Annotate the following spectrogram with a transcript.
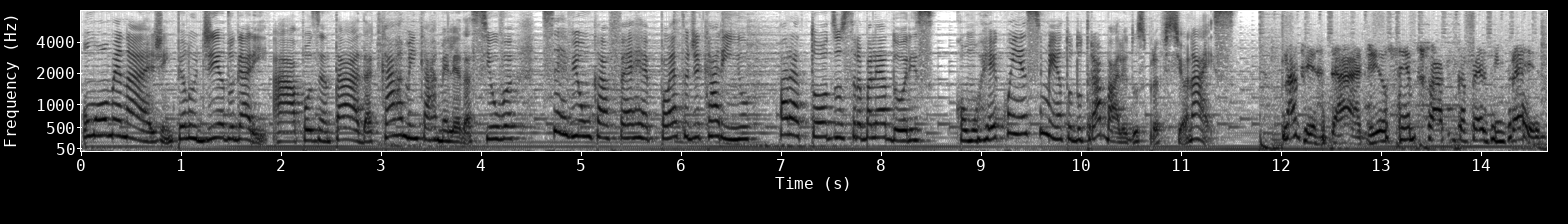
uma homenagem pelo Dia do Gari. A aposentada Carmen Carmélia da Silva serviu um café repleto de carinho para todos os trabalhadores, como reconhecimento do trabalho dos profissionais. Na verdade, eu sempre faço um cafezinho para eles,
